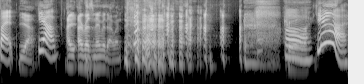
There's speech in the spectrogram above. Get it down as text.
But Yeah, yeah. I, I resonate with that one. Uh, yeah.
